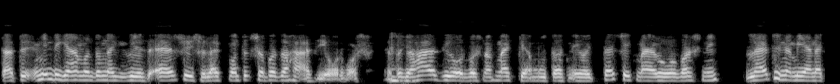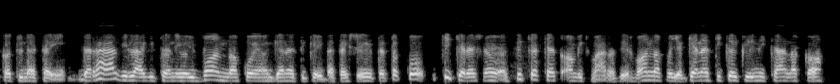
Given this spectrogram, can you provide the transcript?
tehát mindig elmondom nekik, hogy az első és a legfontosabb az a házi orvos. Tehát, hogy a mhm. házi orvosnak meg kell mutatni, hogy tessék már olvasni, lehet, hogy nem ilyenek a tüneteim, de rávilágítani, hogy vannak olyan genetikai betegségek, tehát akkor kikeresni olyan cikkeket, amik már azért vannak, vagy a genetikai klinikának a,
